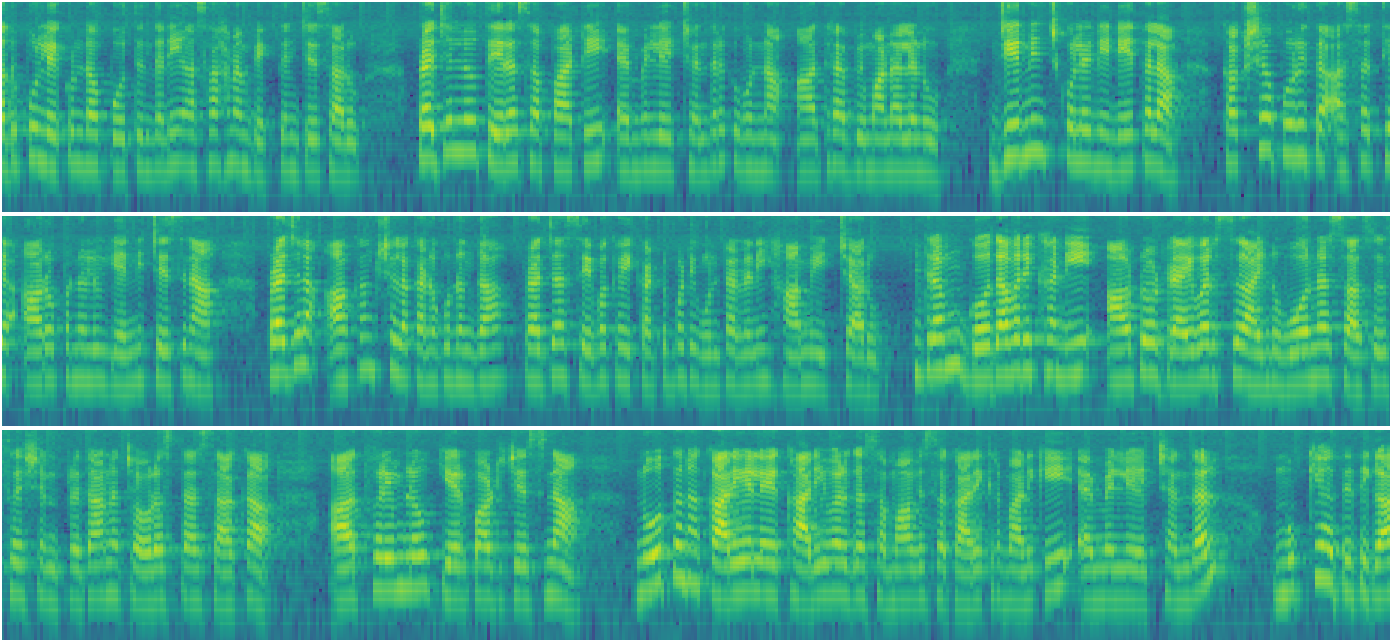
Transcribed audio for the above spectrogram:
అదుపు లేకుండా పోతుందని అసహనం వ్యక్తం చేశారు. ప్రజల్లో తెరాస పార్టీ ఎమ్మెల్యే చంద్రకు ఉన్న ఆధారాభిమానాలను జీర్ణించుకోలేని నేతల కక్షాపూరిత అసత్య ఆరోపణలు ఎన్ని చేసినా ప్రజల ఆకాంక్షలకు అనుగుణంగా ప్రజాసేవకై కట్టుబడి ఉంటారని హామీ ఇచ్చారు. కేంద్రం Godavari Khani auto drivers and owners association ప్రధాన చౌరస్తా శాఖ ఆధ్వర్యంలో ఏర్పాటు చేసిన నూతన కార్యాలయ కార్యవర్గ సమావేశ కార్యక్రమానికి ఎమ్మెల్యే చందర్ ముఖ్య అతిథిగా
